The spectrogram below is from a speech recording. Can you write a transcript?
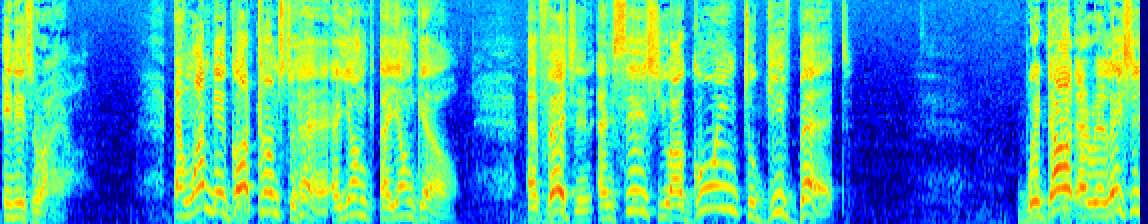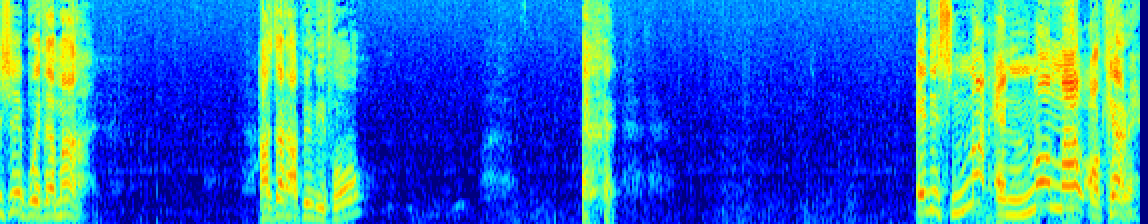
in Israel. And one day God comes to her, a young, a young girl, a virgin, and says, You are going to give birth without a relationship with a man. Has that happened before? It is not a normal occurrence.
